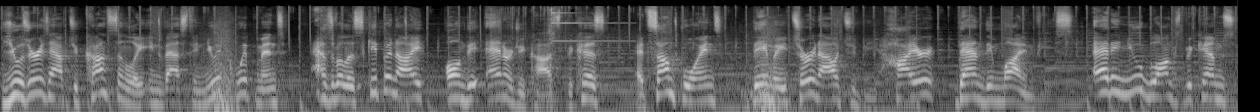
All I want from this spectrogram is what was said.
users have to constantly invest in new equipment as well as keep an eye on the energy costs because at some point they may turn out to be higher than the mining fees. Adding new blocks becomes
